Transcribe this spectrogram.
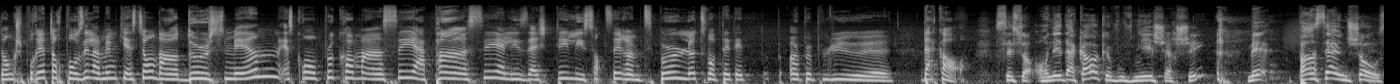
Donc, je pourrais te reposer la même question dans deux semaines. Est-ce qu'on peut commencer à penser à les acheter, les sortir un petit peu? Là, tu vas peut-être être un peu plus euh, d'accord. C'est ça. On est d'accord que vous veniez chercher, mais pensez à une chose.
